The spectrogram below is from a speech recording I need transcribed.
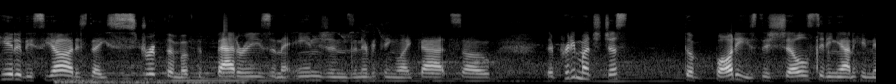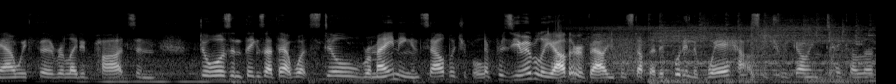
here to this yard is they strip them of the batteries and the engines and everything like that. So they're pretty much just the bodies, the shells sitting out here now with the related parts and doors and things like that, what's still remaining and salvageable. And presumably other valuable stuff that they put in the warehouse, which we're going to take a look,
